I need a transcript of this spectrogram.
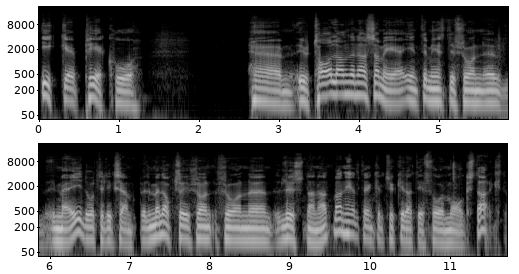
icke-PK Ehm, uttalandena som är, inte minst ifrån eh, mig då till exempel, men också ifrån från, eh, lyssnarna, att man helt enkelt tycker att det är för magstarkt. Då.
